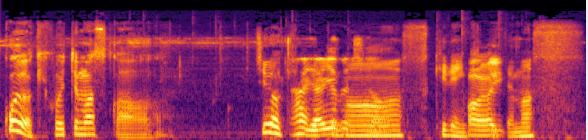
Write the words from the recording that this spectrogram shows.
声は聞こえてますか？こっちは聞こえてます。綺麗に聞こえてます。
